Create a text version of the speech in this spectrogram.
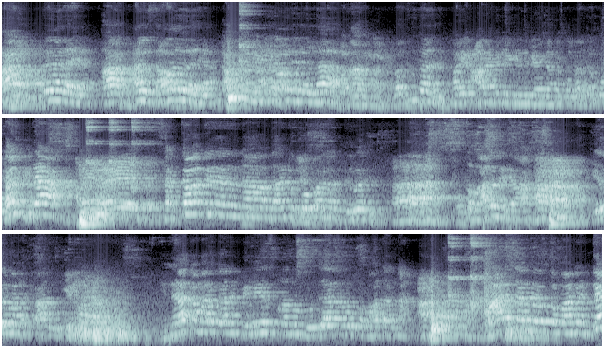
ఆ. అదే కాదయ్యా ఆ. అది సావలేదయ్యా బతుకుతున్నాను. బతుకుతాంది మరి ఏయ్, సత్యవతి నా దాంట్లో కోపాలు నాకు తెలియదు. ఒక మాటనయ్యా. ఏదో మాట కాదు? ఇన్నాక పెళ్ళి చేసుకున్నాను ఒక మాట అన్నా. ఒక మాట అంటే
